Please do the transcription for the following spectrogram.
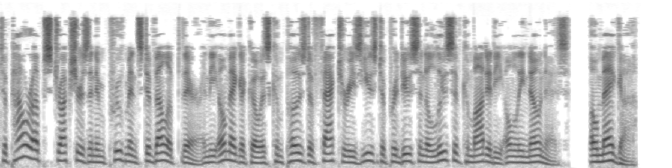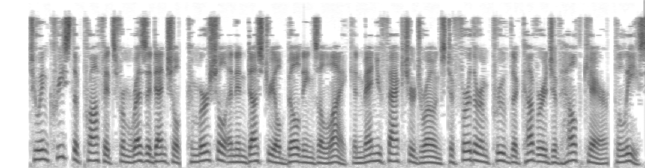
to power up structures and improvements developed there and the Omegaco is composed of factories used to produce an elusive commodity only known as Omega. To increase the profits from residential, commercial and industrial buildings alike and manufacture drones to further improve the coverage of healthcare, police,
